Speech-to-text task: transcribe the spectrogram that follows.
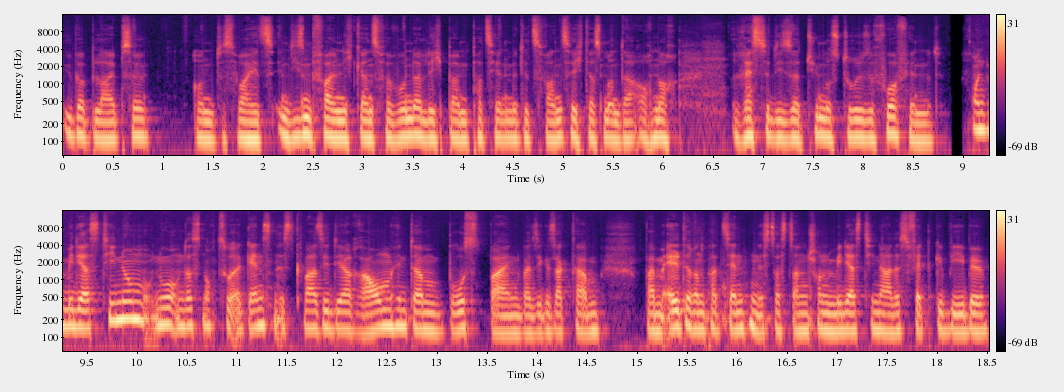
Überbleibsel. Und es war jetzt in diesem Fall nicht ganz verwunderlich beim Patienten Mitte 20, dass man da auch noch Reste dieser Thymusdrüse vorfindet. Und Mediastinum, nur um das noch zu ergänzen, ist quasi der Raum hinterm Brustbein, weil Sie gesagt haben, beim älteren Patienten ist das dann schon mediastinales Fettgewebe,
